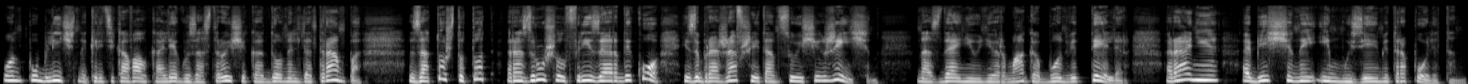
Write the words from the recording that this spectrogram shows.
Он публично критиковал коллегу-застройщика Дональда Трампа за то, что тот разрушил фризы ар-деко, изображавшие танцующих женщин, на здании универмага Бонвит-Теллер, ранее обещанный им музею Метрополитен.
